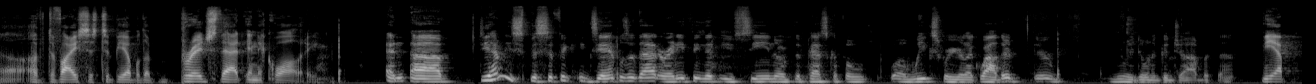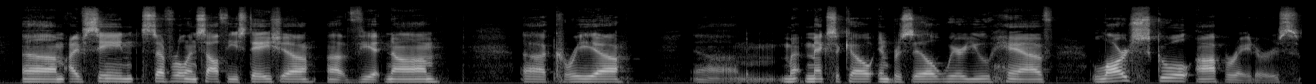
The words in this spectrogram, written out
uh, of devices to be able to bridge that inequality. And uh, do you have any specific examples of that, or anything that you've seen over the past couple uh, weeks where you're like, wow, they're they're really doing a good job with that? Yep, um, I've seen several in Southeast Asia, uh, Vietnam, uh, Korea, um, Mexico, and Brazil, where you have large school operators.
